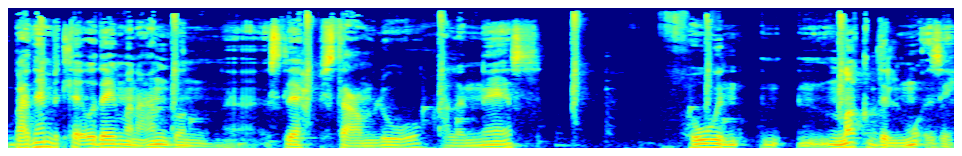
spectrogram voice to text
وبعدين بتلاقوا دايما عندهم سلاح بيستعملوه على الناس. هو النقد المؤذي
